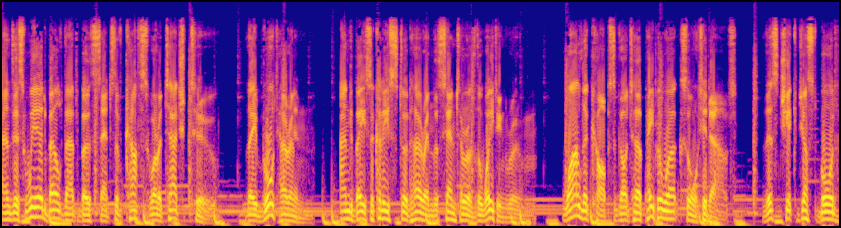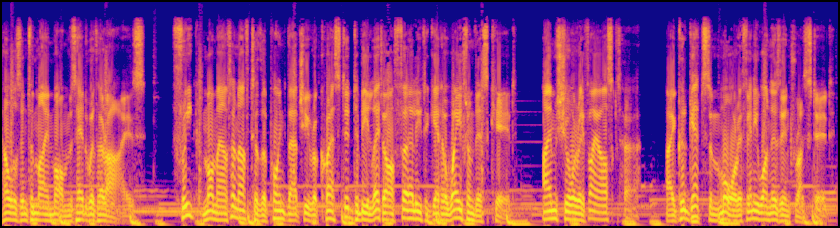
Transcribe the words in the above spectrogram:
and this weird belt that both sets of cuffs were attached to. They brought her in and basically stood her in the center of the waiting room while the cops got her paperwork sorted out. This chick just bored holes into my mom's head with her eyes. Freaked mom out enough to the point that she requested to be let off early to get away from this kid. I'm sure if I asked her, I could get some more if anyone is interested.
